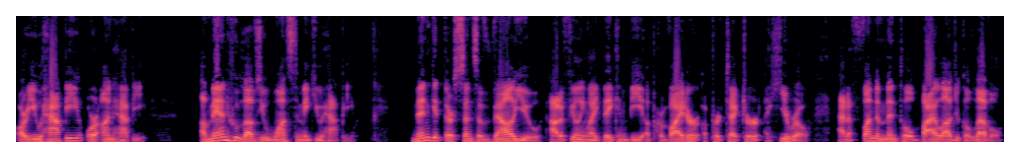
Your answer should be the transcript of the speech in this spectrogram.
are you happy or unhappy? A man who loves you wants to make you happy. Men get their sense of value out of feeling like they can be a provider, a protector, a hero at a fundamental biological level.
